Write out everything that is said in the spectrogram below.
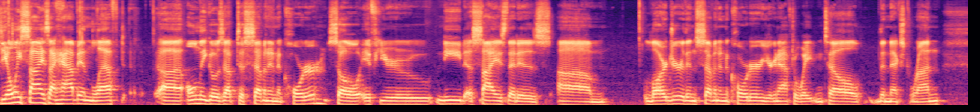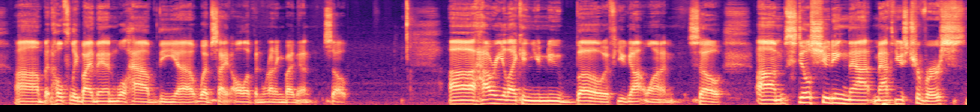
The only size i have in left uh, only goes up to seven and a quarter. So if you need a size that is um, larger than seven and a quarter you're going to have to wait until the next run uh, but hopefully by then we'll have the uh, website all up and running by then. So, uh, how are you liking your new bow if you got one? So, um, still shooting that Mathews Traverse.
